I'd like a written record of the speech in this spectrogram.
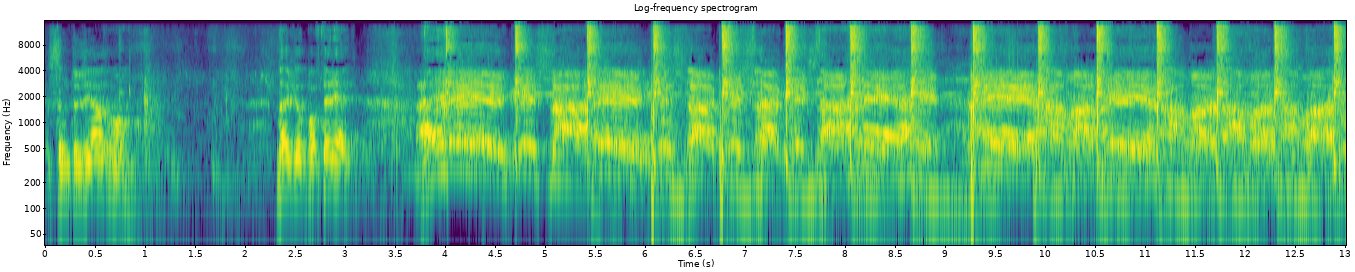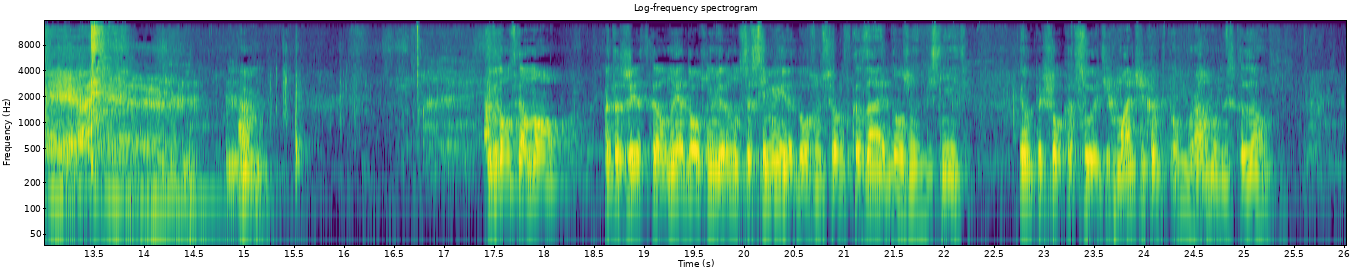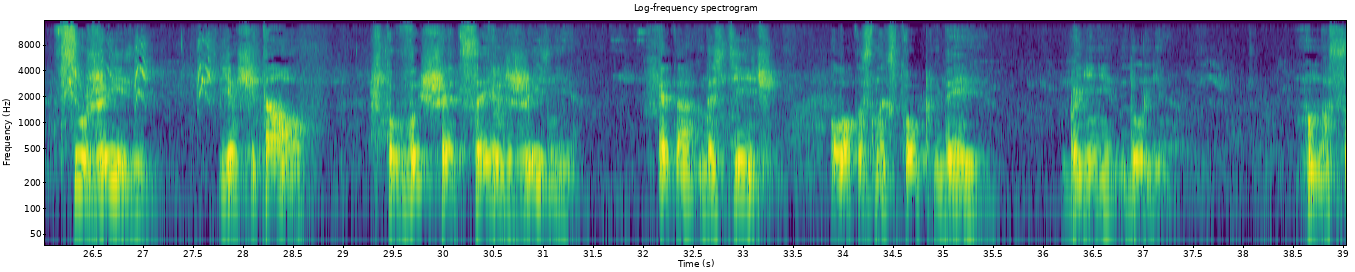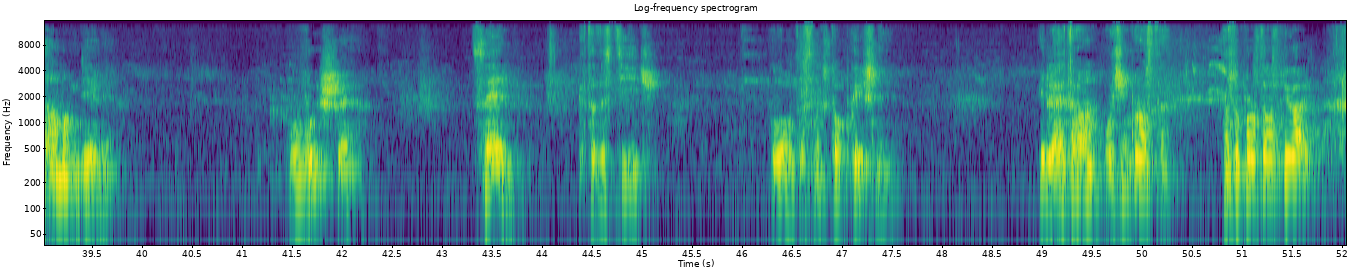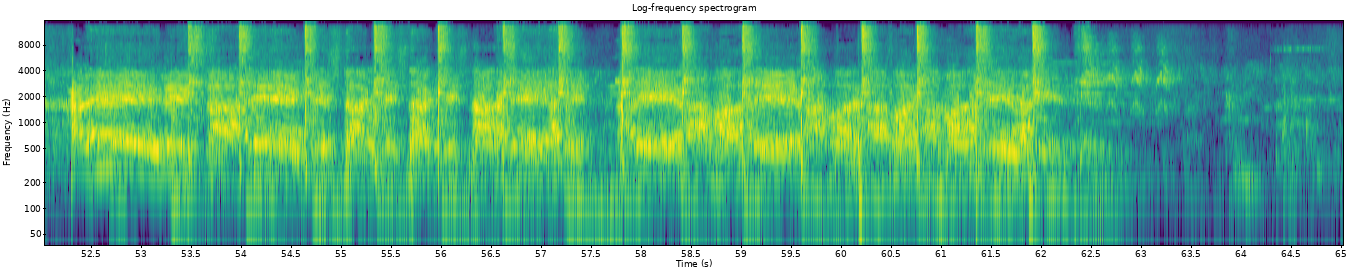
с энтузиазмом начал повторять. Аре Кришна, Аре Кришна, Кришна, Кришна, Аре, Аре, Аре Рама, Аре Рама, Рама, Рама, Аре, Аре. И потом сказал, ну, этот жрец сказал, ну я должен вернуться в семью, я должен все рассказать, должен объяснить. И он пришел к отцу этих мальчиков, к тому браману, и сказал, всю жизнь я считал, что высшая цель жизни – это достичь лотосных стоп Деви, богини Дурги. Но на самом деле высшая цель – это достичь лотосных стоп Кришны. И для этого очень просто. Нужно просто воспевать. Харе Кришна, Харе Кришна, Кришна, Кришна, Харе Харе, Харе Рама, Харе Рама, Рама, Рама, Харе Харе.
